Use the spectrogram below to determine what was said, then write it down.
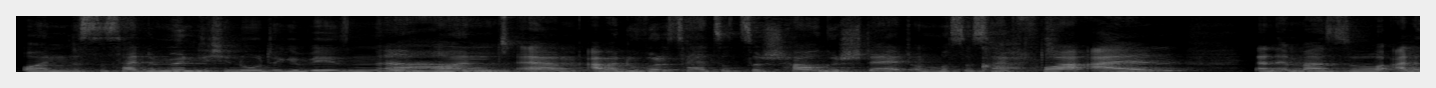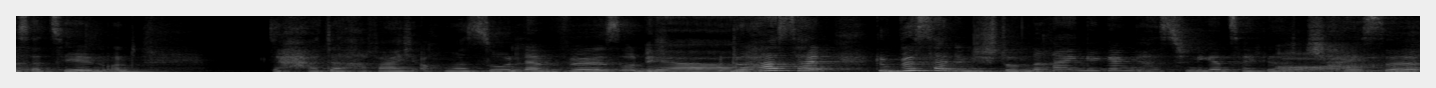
Und das ist halt eine mündliche Note gewesen. Ne? Ah. Und, ähm, aber du wurdest halt so zur Schau gestellt und musstest halt Gott. halt vor allen dann immer so alles erzählen. Und da, da war ich auch mal so nervös und ich, ja. du hast halt, du bist halt in die Stunde reingegangen, hast schon die ganze Zeit gedacht, oh. scheiße,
